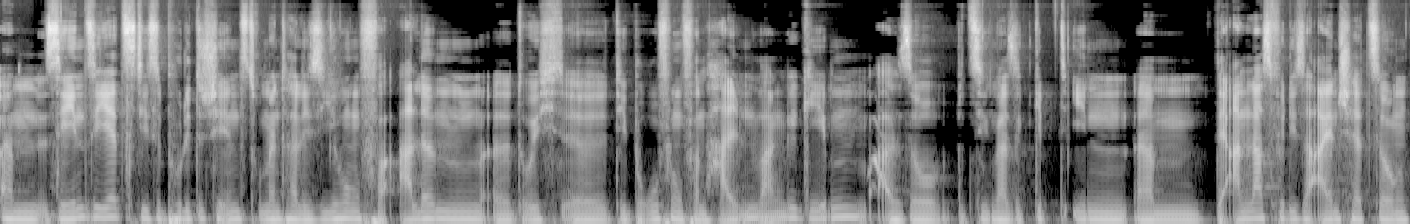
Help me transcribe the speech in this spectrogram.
Ähm, sehen Sie jetzt diese politische Instrumentalisierung vor allem äh, durch äh, die Berufung von Haldenwang gegeben? Also beziehungsweise gibt Ihnen ähm, der Anlass für diese Einschätzung,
